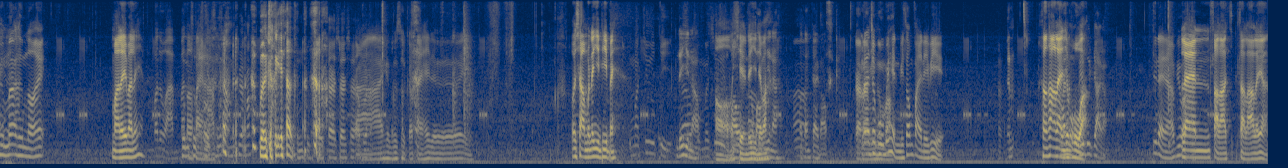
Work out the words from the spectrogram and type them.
ฮึมมากฮึมน้อย มาเลยมาเลยก็ดูอะคุณสุดไปสุดครับพูดทำให้เพื่อนปะเหมือนกันไอ้ทักคุณสุดสุดใช่ใช่ใช่เอาเพื่อนตายฮึมสุดๆก็ไปให้เลยโอชามึงได้ยินพี่ไหมได้ยินครับอ๋อโอเคได้ยินได้ปะเบาๆนะเขาตั้งใจเบาการแม่ชมพูไม่เห็นมีซ่อมไฟเลยพี่ ข้างๆแลนด์ชมพูอะไม่รู้จักอะอยู่ไหนนะพี่แลวะนด์สาราสาราอะไรอย่าง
